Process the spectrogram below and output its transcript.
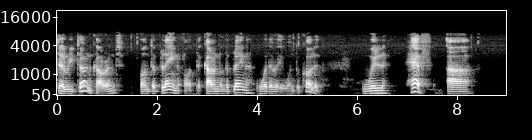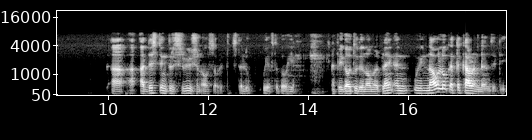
the return current on the plane or the current on the plane, whatever you want to call it, will have a, a, a distinct distribution. Oh, sorry, it's the loop. We have to go here. If we go to the normal plane and we now look at the current density.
